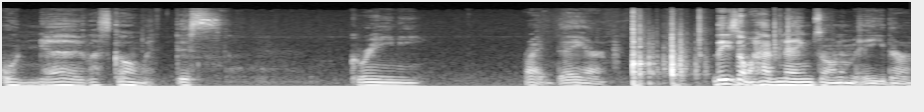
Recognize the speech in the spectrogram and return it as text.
Or no, let's go in with this greeny right there. These don't have names on them either.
